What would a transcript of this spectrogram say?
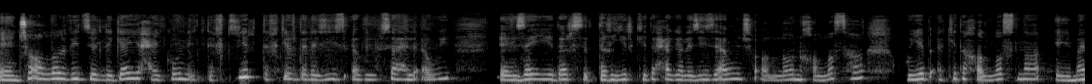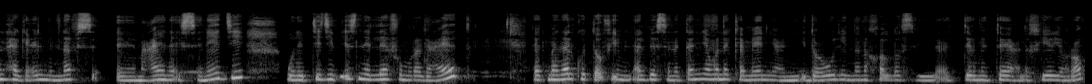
آه، إن شاء الله الفيديو اللي جاي هيكون التفكير. التفكير ده لذيذ قوي وسهل قوي. آه، زي درس التغيير كده حاجة لذيذة قوي. إن شاء الله نخلصها ويبقى كده خلصنا آه، منهج علم النفس معانا السنة دي. ونبتدي بإذن الله في مراجعات. أتمنى لكم التوفيق من قلبي السنة التانية وأنا كمان يعني ادعوا لي إن أنا أخلص الترم بتاعي على خير يا رب.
